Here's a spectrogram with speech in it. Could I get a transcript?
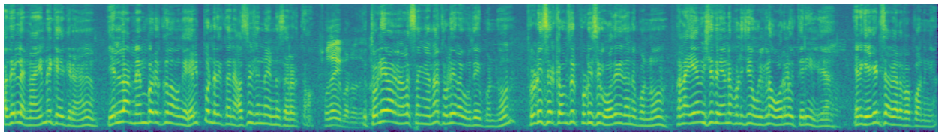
அது? இல்லை நான் என்ன கேட்குறேன்? எல்லா மெம்பருக்கும் அவங்க ஹெல்ப் பண்ணுறதுக்கு தானே அசோசியேஷன் என்ன சார் அர்த்தம்? உதவி பண்ணுறது தொழிலாளர் நல சங்கம்னா தொழிலாளர் உதவி பண்ணும். ப்ரொடியூசர் கவுன்சில் ப்ரொடியூசர் உதவி தானே பண்ணும். ஆனால் என் விஷயத்தில் என்ன பண்ணுச்சுன்னு உங்களுக்குலாம் ஓரளவு தெரியும் இல்லையா? எனக்கு எகென்ஸ்டாக வேலை பார்ப்பானுங்க.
